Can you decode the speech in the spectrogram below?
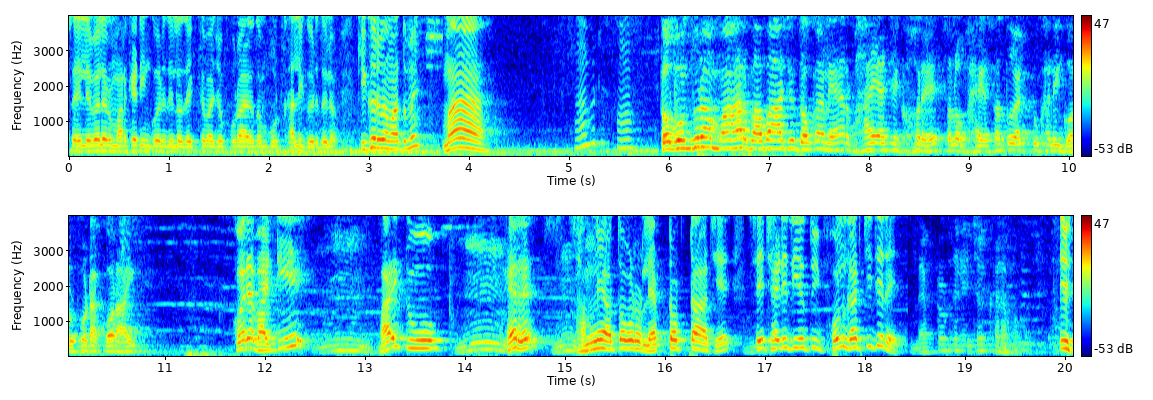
সেই লেভেলের মার্কেটিং করে দিল দেখতে পাচ্ছ পুরো একদম বুট খালি করে দিল। কি করবে মা তুমি? মা! তো বন্ধুরা মা আর বাবা আছে দোকানে আর ভাই আছে ঘরে। চলো ভাইয়ের সাথেও একটুখানি গল্পটা করাই। করে ভাইটি? ভাই টু হ্যাঁ রে সামনে এত বড় ল্যাপটপটা আছে সে ছেড়ে দিয়ে তুই ফোন ঘাটছিস রে? ল্যাপটপ দেখে চোখ খারাপ হবে। ইহ,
